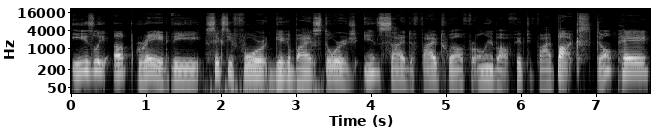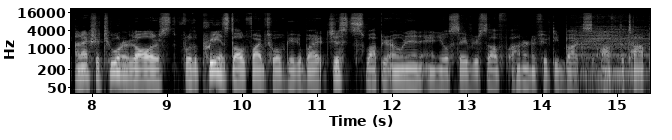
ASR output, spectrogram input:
easily upgrade the 64 gigabyte storage inside the 512 for only about 55 bucks. Don't pay an extra $200 for the pre-installed 512 gigabyte. Just swap your own in and you'll save yourself 150 bucks off the top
